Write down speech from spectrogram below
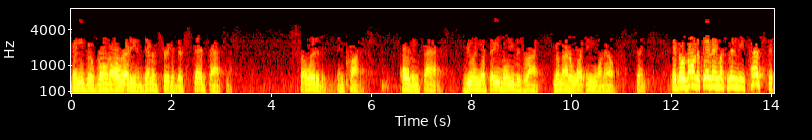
They need to have grown already and demonstrated their steadfastness, solidity in Christ, holding fast, doing what they believe is right, no matter what anyone else thinks. It goes on to say they must then be tested.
